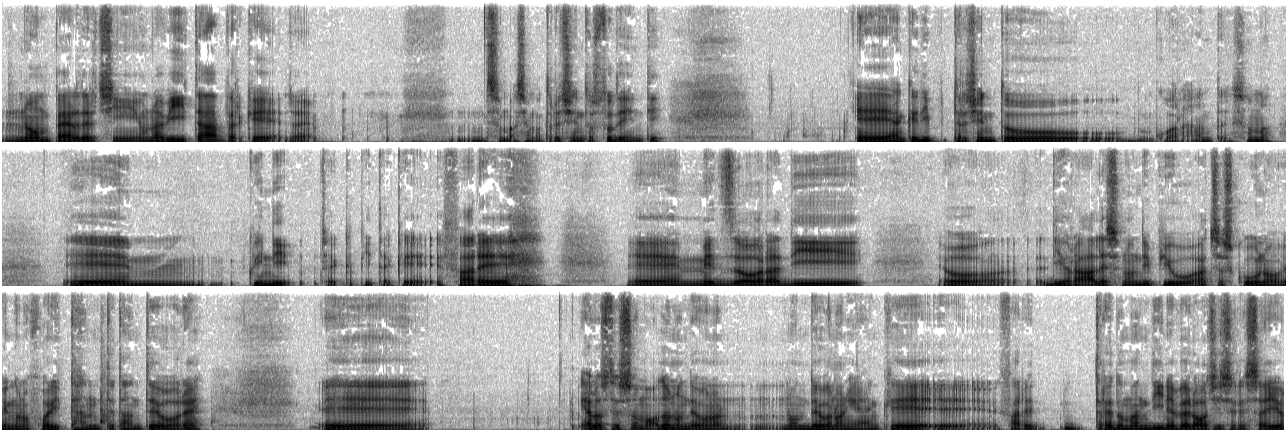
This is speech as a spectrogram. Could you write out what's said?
non perderci una vita perché cioè, insomma siamo 300 studenti e anche di 340 insomma. E, ehm, quindi cioè, capite che fare eh, mezz'ora di o di orale se non di più a ciascuno vengono fuori tante tante ore. E, e allo stesso modo non devono, non devono neanche eh, fare tre domandine veloci se le sai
